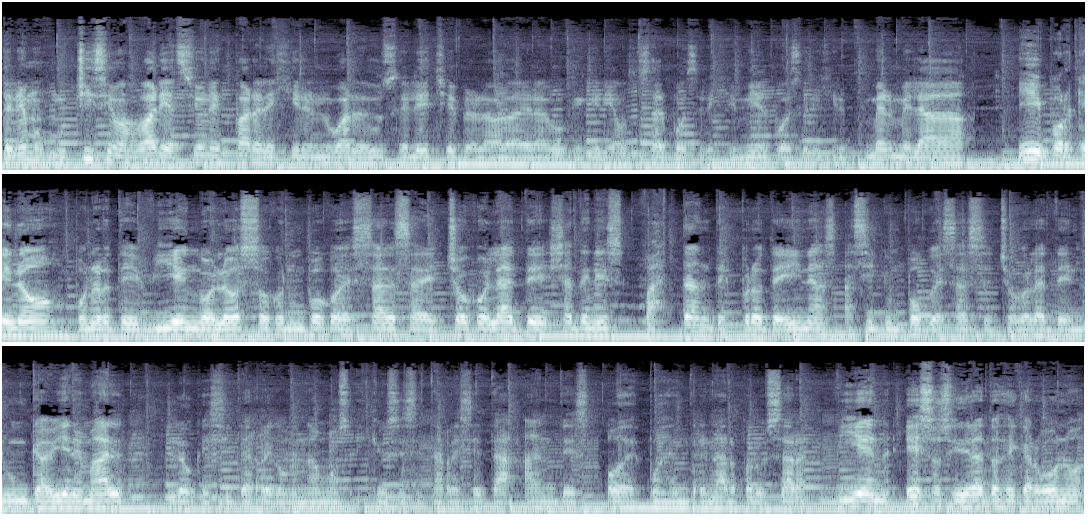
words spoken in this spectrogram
Tenemos muchísimas variaciones para elegir en lugar de dulce de leche, pero la verdad era algo que queríamos hacer. Puedes elegir miel, puedes elegir mermelada. Y por qué no ponerte bien goloso con un poco de salsa de chocolate. Ya tenés bastantes proteínas, así que un poco de salsa de chocolate nunca viene mal. Lo que sí te recomendamos es que uses esta receta antes o después de entrenar para usar bien esos hidratos de carbono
